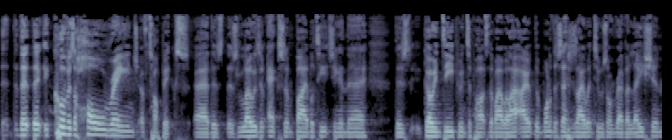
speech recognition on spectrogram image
The, the, the, it covers a whole range of topics. Uh, there's there's loads of excellent Bible teaching in there. There's going deeper into parts of the Bible. I, I, the, one of the sessions I went to was on Revelation,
